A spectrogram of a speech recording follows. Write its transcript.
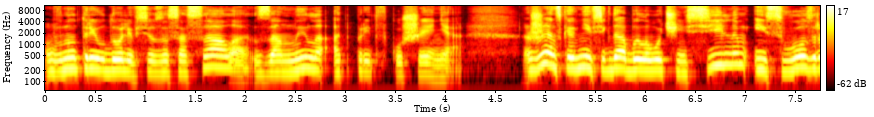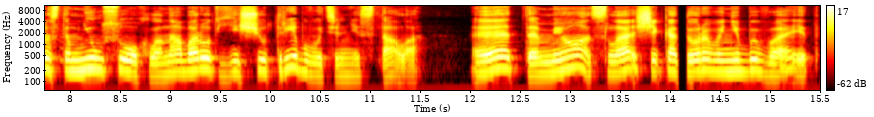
Внутри у Доли все засосало, заныло от предвкушения. Женское в ней всегда было очень сильным и с возрастом не усохло, наоборот, еще требовательнее стало. Это мед, слаще которого не бывает.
